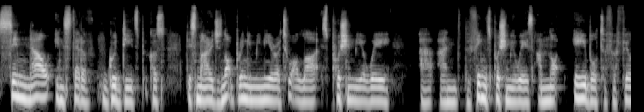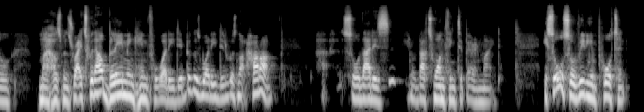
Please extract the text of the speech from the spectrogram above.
sin now instead of good deeds because this marriage is not bringing me nearer to Allah, it's pushing me away. Uh, and the thing that's pushing me away is I'm not able to fulfill my husband's rights without blaming him for what he did because what he did was not haram. Uh, so that is, you know, that's one thing to bear in mind. It's also really important.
